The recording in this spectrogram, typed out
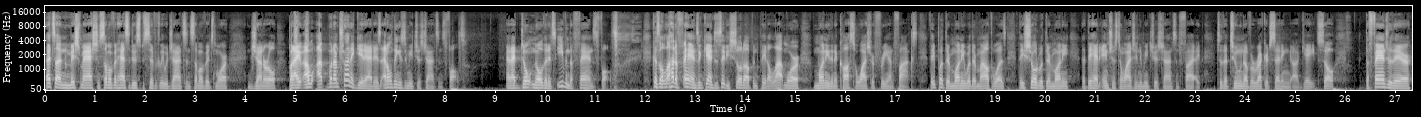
that's a mishmash and some of it has to do specifically with johnson some of it's more general. But i, I, I what i'm trying to get at is i don't think it's demetrious johnson's fault. And I don't know that it's even the fans' fault. Because a lot of fans in Kansas City showed up and paid a lot more money than it costs to watch for free on Fox. They put their money where their mouth was. They showed with their money that they had interest in watching Demetrious Johnson fight to the tune of a record setting uh, gate. So the fans are there.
